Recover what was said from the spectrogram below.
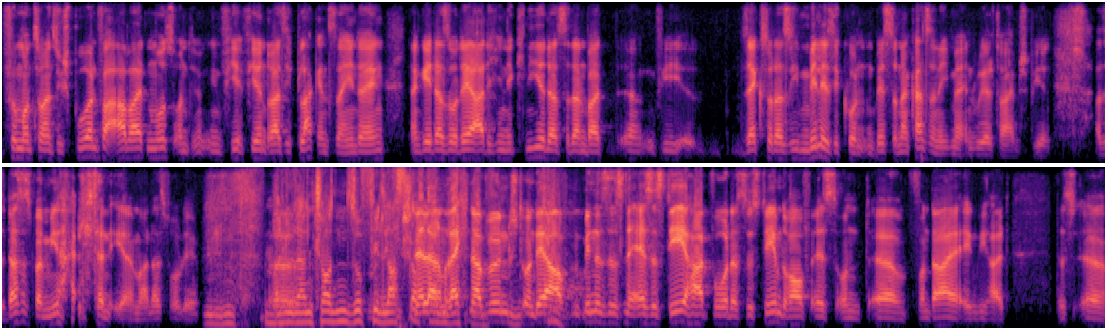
25 Spuren verarbeiten muss und in vier- 34 Plugins dahinter hängen, dann geht er so derartig in die Knie, dass du dann bei irgendwie sechs oder sieben Millisekunden bist und dann kannst du nicht mehr in Realtime spielen. Also das ist bei mir eigentlich dann eher immer das Problem. Mhm. Weil du dann schon so viel Wenn Last schnelleren Rechner wünscht und der auch mindestens eine SSD hat, wo das System drauf ist und äh, von daher irgendwie halt das äh,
